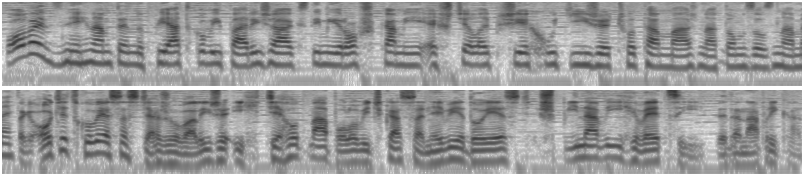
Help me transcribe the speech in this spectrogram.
povedz, nech nám ten piatkový Parížák s tými rožkami ešte lepšie chutí, že čo tam máš na tom zozname. Tak oteckovia sa stiažovali, že ich tehotná polovička sa nevie dojesť špinavých vecí, teda napríklad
